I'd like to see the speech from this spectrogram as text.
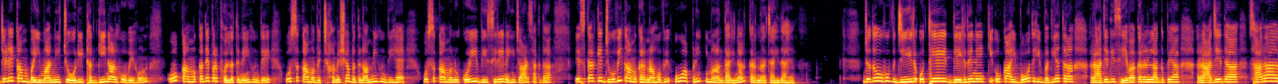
ਜਿਹੜੇ ਕੰਮ ਬੇਈਮਾਨੀ, ਚੋਰੀ, ਠੱਗੀ ਨਾਲ ਹੋਵੇ ਹੋਣ, ਉਹ ਕੰਮ ਕਦੇ ਪ੍ਰਫੁੱਲਿਤ ਨਹੀਂ ਹੁੰਦੇ। ਉਸ ਕੰਮ ਵਿੱਚ ਹਮੇਸ਼ਾ ਬਦਨਾਮੀ ਹੁੰਦੀ ਹੈ। ਉਸ ਕੰਮ ਨੂੰ ਕੋਈ ਵੀ ਸਿਰੇ ਨਹੀਂ ਚਾੜ ਸਕਦਾ। ਇਸ ਕਰਕੇ ਜੋ ਵੀ ਕੰਮ ਕਰਨਾ ਹੋਵੇ, ਉਹ ਆਪਣੀ ਇਮਾਨਦਾਰੀ ਨਾਲ ਕਰਨਾ ਚਾਹੀਦਾ ਹੈ। ਜਦੋਂ ਉਹ ਵਜ਼ੀਰ ਉੱਥੇ ਦੇਖਦੇ ਨੇ ਕਿ ਉਹ ਘਾਈ ਬਹੁਤ ਹੀ ਵਧੀਆ ਤਰ੍ਹਾਂ ਰਾਜੇ ਦੀ ਸੇਵਾ ਕਰਨ ਲੱਗ ਪਿਆ, ਰਾਜੇ ਦਾ ਸਾਰਾ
